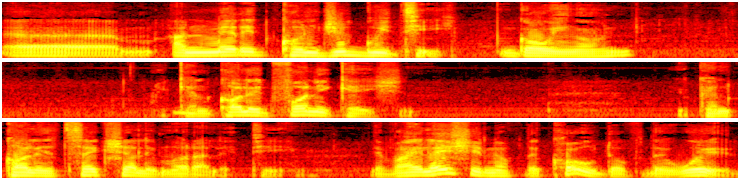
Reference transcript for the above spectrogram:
um, unmarried conjuguity going on. You can call it fornication. You can call it sexual immorality, the violation of the code of the word.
